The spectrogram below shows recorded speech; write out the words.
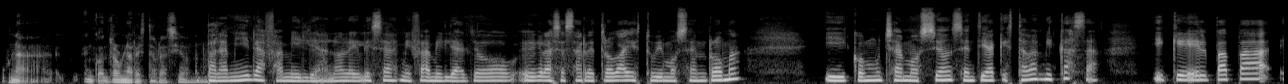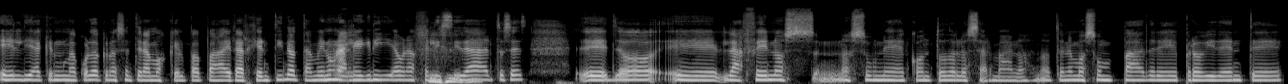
una, encontrar una restauración. Para mí la familia, ¿no? La iglesia es mi familia. Yo, eh, gracias a Retrovay, estuvimos en Roma y con mucha emoción sentía que estaba en mi casa y que el Papa, el día que me acuerdo que nos enteramos que el Papa era argentino, también una alegría, una felicidad. Entonces, eh, yo, eh, la fe nos, nos une con todos los hermanos, ¿no? Tenemos un Padre providente,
